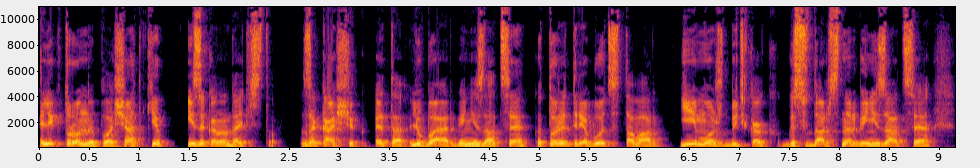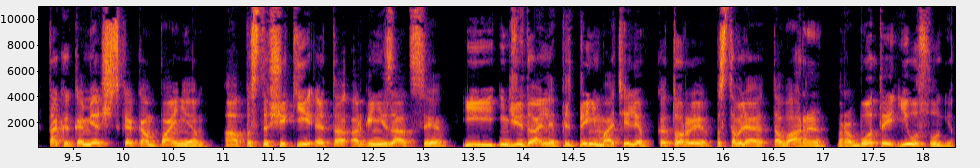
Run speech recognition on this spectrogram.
электронной площадки и законодательства. Заказчик – это любая организация, которой требуется товар. Ей может быть как государственная организация, так и коммерческая компания. А поставщики – это организации и индивидуальные предприниматели, которые поставляют товары, работы и услуги.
